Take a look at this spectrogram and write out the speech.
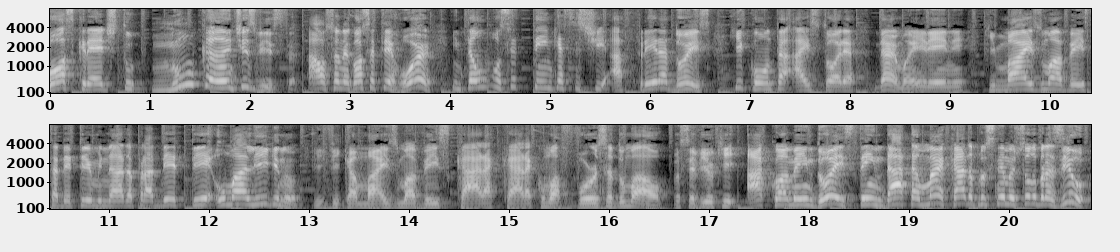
pós-crédito nunca antes vista. Ah, o seu negócio é terror? Então você tem que assistir A Freira 2, que conta a história da irmã Irene, que mais uma vez está determinada para deter o maligno e fica mais uma vez cara a cara com a força do mal. Você viu que Aquaman 2 tem data marcada para o cinema de todo o Brasil?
